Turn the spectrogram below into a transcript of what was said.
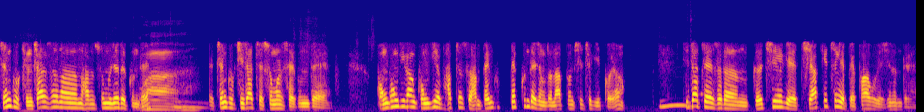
전국 경찰서는 한 28군데, 와. 전국 지자체 23군데, 공공기관 공기업 합쳐서 한 100, 100군데 정도 납품 실적이 있고요. 지자체에서는 그 지역의 취약계층에 배포하고 계시는데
